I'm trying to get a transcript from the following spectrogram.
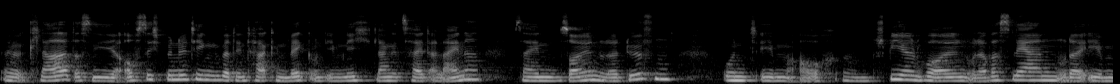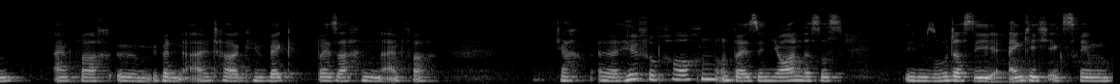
äh, klar, dass sie Aufsicht benötigen über den Tag hinweg und eben nicht lange Zeit alleine sein sollen oder dürfen und eben auch ähm, spielen wollen oder was lernen oder eben einfach ähm, über den Alltag hinweg bei Sachen einfach ja, äh, Hilfe brauchen. Und bei Senioren ist es eben so, dass sie eigentlich extrem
